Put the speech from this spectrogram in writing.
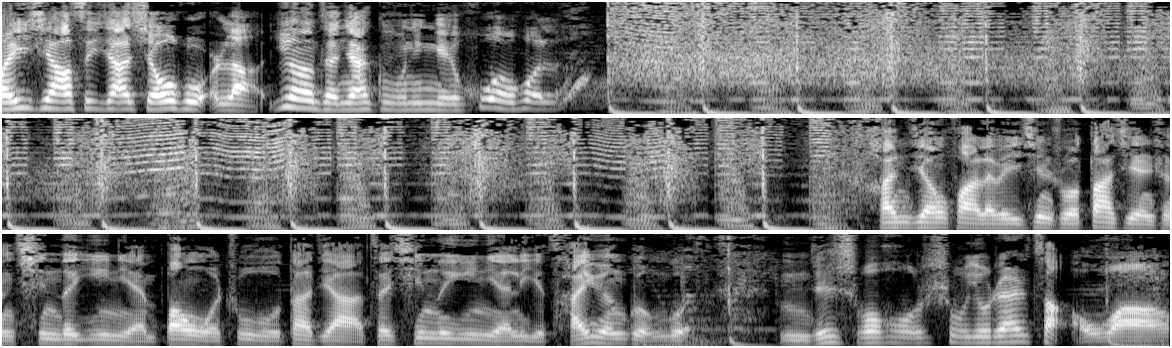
白瞎谁家小伙了？又让咱家姑娘给霍霍了。韩江发来微信说：“大先生，新的一年帮我祝大家在新的一年里财源滚滚。”你这说话是不是有点早啊？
